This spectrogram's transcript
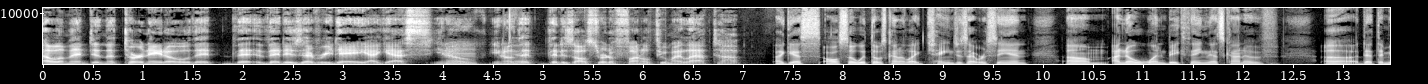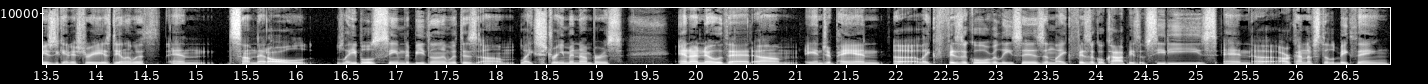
element in the tornado that, that, that is every day, I guess, you know, you know, yeah. that, that is all sort of funneled through my laptop. I guess also with those kind of like changes that we're seeing, um, I know one big thing that's kind of uh, that the music industry is dealing with, and something that all labels seem to be dealing with is um, like streaming numbers. And I know that um, in Japan, uh, like physical releases and like physical copies of CDs and uh, are kind of still a big thing.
